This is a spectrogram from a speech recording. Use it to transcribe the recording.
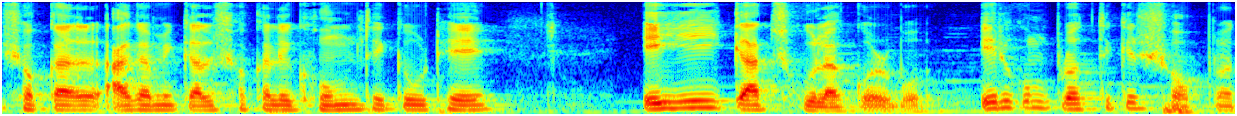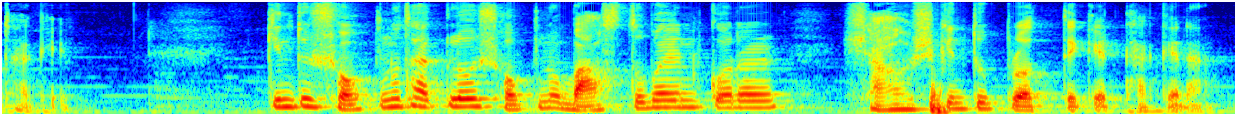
সকাল, আগামীকাল সকালে ঘুম থেকে উঠে এই এই কাজগুলা করব, এরকম প্রত্যেকের স্বপ্ন থাকে। কিন্তু স্বপ্ন থাকলেও স্বপ্ন বাস্তবায়ন করার সাহস কিন্তু প্রত্যেকের থাকে না।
